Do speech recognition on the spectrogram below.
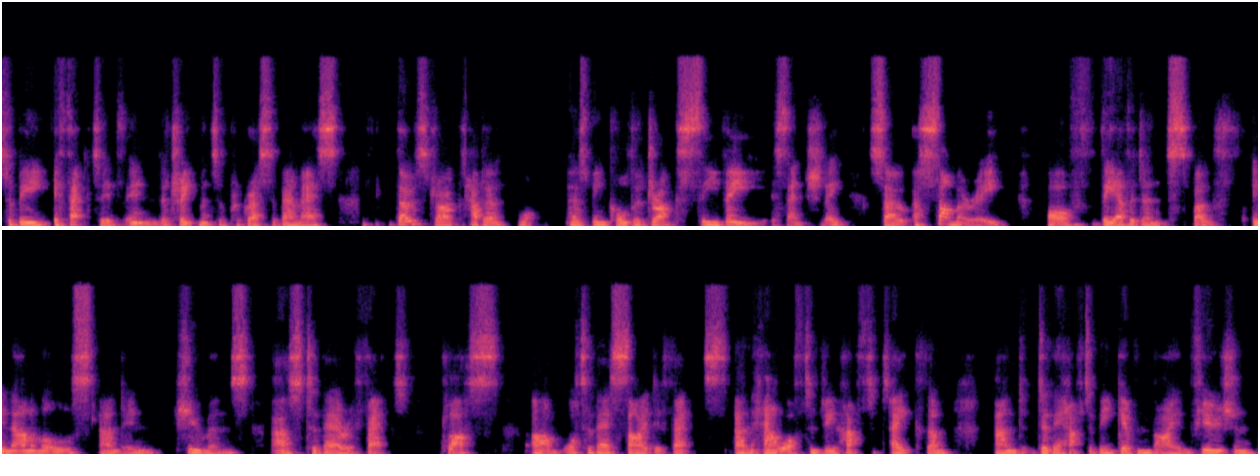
to be effective in the treatment of progressive MS, those drugs had a what has been called a drug CV, essentially. So a summary of the evidence, both in animals and in humans, as to their effect, plus um, what are their side effects and how often do you have to take them, and do they have to be given by infusion,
